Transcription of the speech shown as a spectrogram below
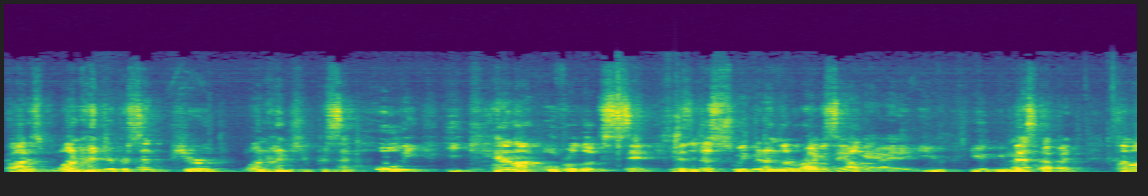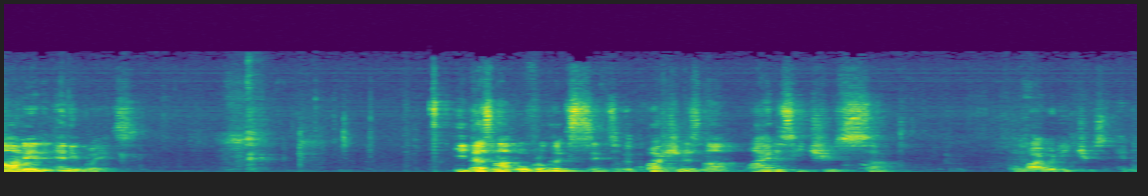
God is 100% pure, 100% holy. He cannot overlook sin. He doesn't just sweep it under the rug and say, okay, you, you, you messed up, but come on in anyways. He does not overlook sin. So the question is not, why does he choose some? Or why would he choose any?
